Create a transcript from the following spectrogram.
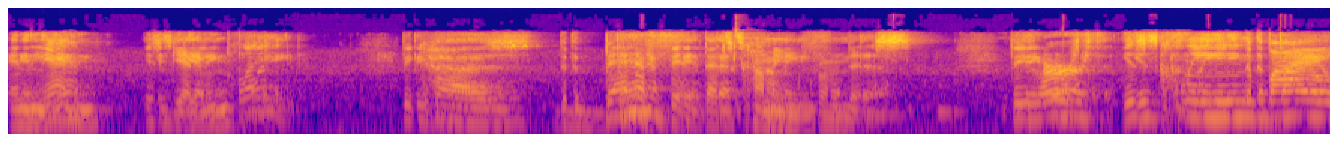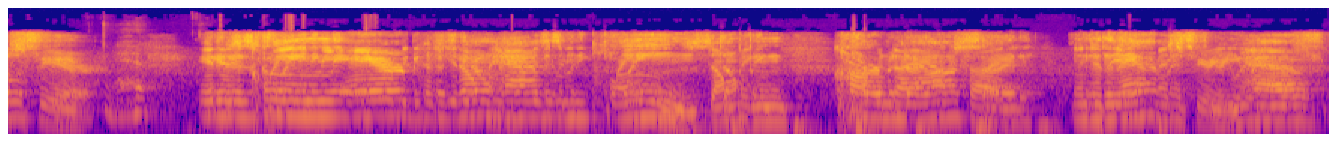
in the end, is getting played because the benefit that's coming from this, the Earth is cleaning the biosphere. It is cleaning the air because you don't have as many planes dumping carbon dioxide into the atmosphere. You have,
